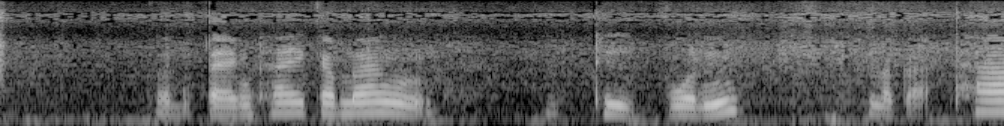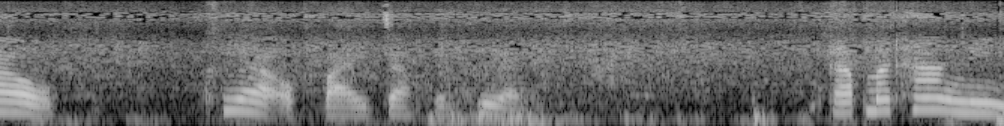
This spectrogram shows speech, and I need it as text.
ๆ ต้นแตงไทยกำลังถือฝนแล้วก็เท่า เคลื่อออกไปจากเพื่อนๆกลับมาทางนี้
